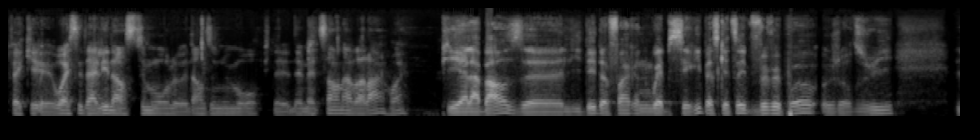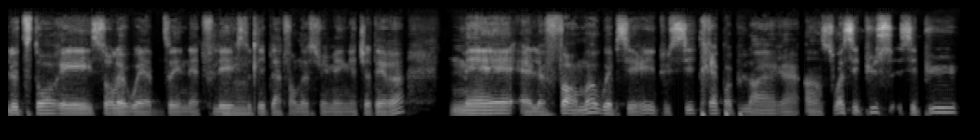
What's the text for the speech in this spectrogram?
Fait que, ouais, c'est d'aller dans cet humour-là, dans un humour, puis de, mettre ça en valeur, ouais. Puis à la base, l'idée de faire une web série, parce que tu sais, veux, veux pas, aujourd'hui, l'auditoire est sur le web, Netflix, mm-hmm. toutes les plateformes de streaming, etc. Mais euh, le format web série est aussi très populaire euh, en soi. C'est plus, c'est plus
